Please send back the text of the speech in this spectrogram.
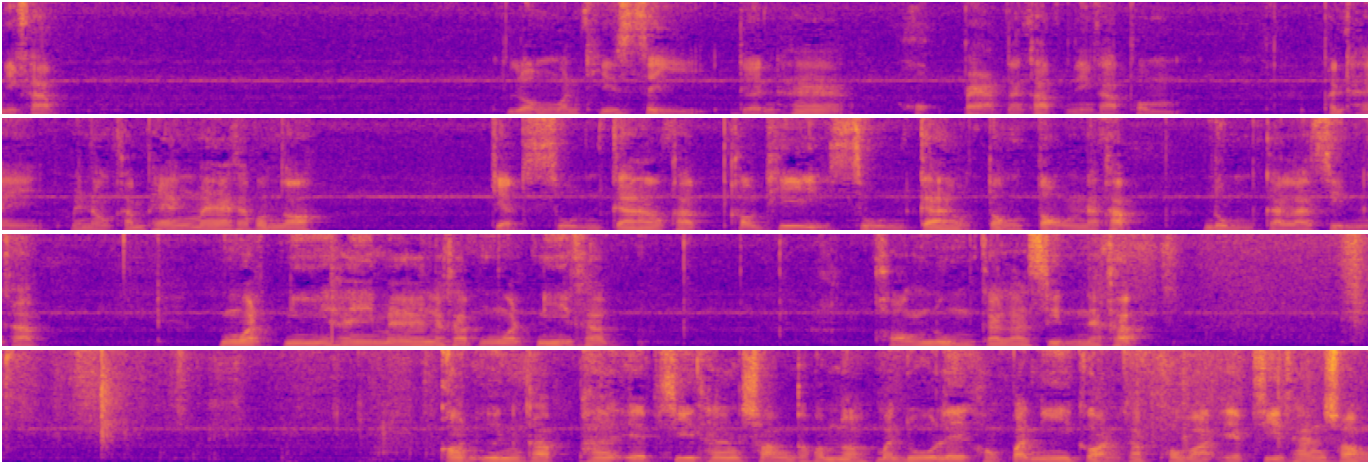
นี่ครับ ลงวันที่4เดือน5 68นะครับ นี่ครับผม พิ่นให้แม่น้องคำแพงมากครับผมเนาะ709 ครับ เข้าที่ 09 ตรงๆนะครับ หนุ่มกาลสินครับ งวดนี้ให้มานะครับ งวดนี้ครับ ของหนุ่มกาลสินนะครับก่อนอื่นครับพาเอฟซีทางช่องครับผมเนาะมาดูเลขของป้านีก่อนครับเพราะว่าเอฟซีทางช่อง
